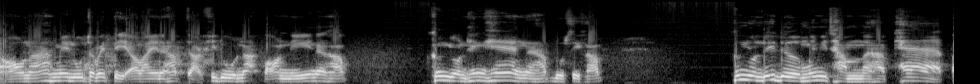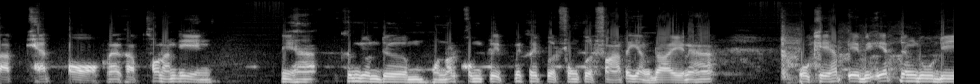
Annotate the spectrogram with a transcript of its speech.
เอานะ ไม่รู้จะไปติอะไรนะครับ จากที่ดูณตอนนี้นะครับ เครื่องยนต์แห้งๆนะครับ ดูสิครับ เครื่องยนต์ได้เดิมไม่มีทำนะครับ แค่ตัดแคทออกนะครับ เท่านั้นเอง นี่ฮะ เครื่องยนต์เดิมหัวน็อตคมกริบไม่เคยเปิดฟงเปิดฝาแต่อย่างใดนะฮะ โอเคครับ ABS ยังดูดี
